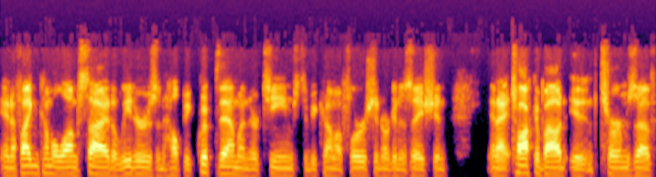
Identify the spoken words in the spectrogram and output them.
and if I can come alongside the leaders and help equip them and their teams to become a flourishing organization, and I talk about it in terms of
